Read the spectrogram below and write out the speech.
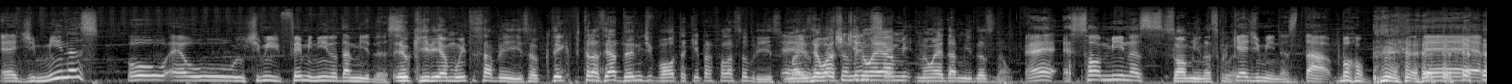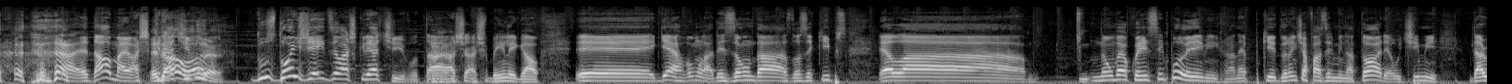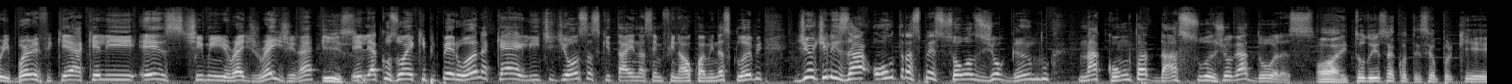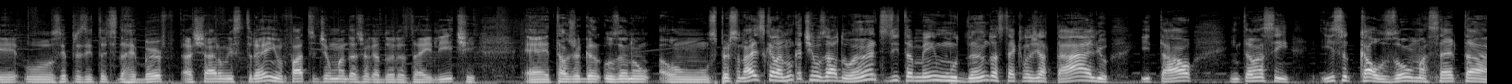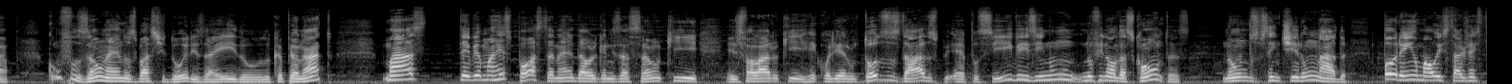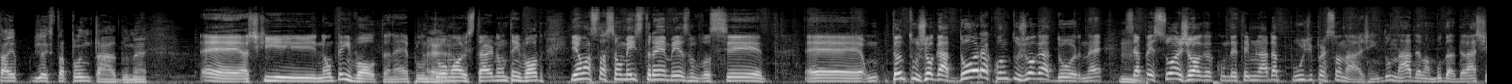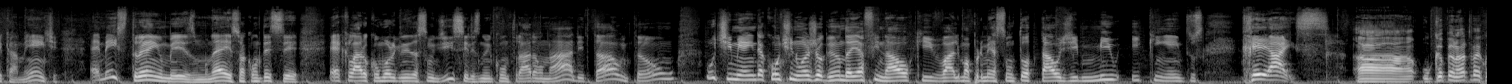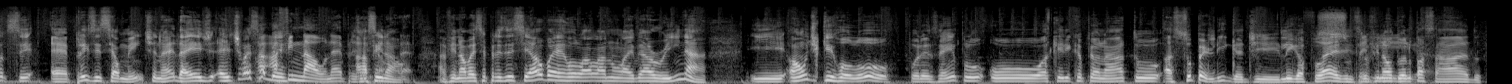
é de Minas ou é o time feminino da Midas? Eu queria muito saber isso. Eu tenho que trazer a Dani de volta aqui pra falar sobre isso. É, Mas eu- eu, acho que não é, a não é da Midas, não. É, é só Minas Só Minas Club. porque é de Minas. Tá, bom. É, é da mas eu acho É da criativo. hora. Dos dois jeitos eu acho criativo, tá? É. Acho, acho bem legal. É, Guerra, vamos lá. Decisão das duas equipes, ela não vai ocorrer sem polêmica, né? Porque durante a fase eliminatória, o time da Rebirth, que é aquele ex-time Red Rage, né? Isso. Ele acusou a equipe peruana, que é a Elite de Ossas, que tá aí na semifinal com a Minas Club, de utilizar outras pessoas jogando na conta das suas jogadoras. Ó, e tudo isso aconteceu porque os representantes da Rebirth acharam estranho o fato de uma das jogadoras da Elite estar jogando, usando uns personagens que ela nunca tinha usado antes e também mudando as teclas de atalho e tal. Então, assim, isso causou uma certa confusão, né, nos bastidores aí do, do campeonato, mas teve uma resposta, né, da organização que eles falaram que recolheram todos os dados é, possíveis e num- no final das contas não sentiram nada. Porém, o mal-estar já está, já está plantado, né? É, acho que não tem volta, né? Plantou É. o mal-estar, não tem volta. E é uma situação meio estranha mesmo, você. É, um- tanto jogadora quanto jogador, né? Se a pessoa joga com determinada pool de personagem do nada ela muda drasticamente, é meio estranho mesmo, né? Isso acontecer. É claro, como a organização disse, eles não encontraram nada e tal, então o time ainda continua jogando aí a final, que vale uma premiação total de 1.500 reais. Ah, o campeonato vai acontecer é, presencialmente, né? Daí a gente- a vai A, saber. a final, né? A presencial. final. É. A final vai ser presencial, vai rolar lá no Live Arena. E onde que rolou, por exemplo, o, aquele campeonato, a Superliga de League of Legends no final do ano Superliga. passado.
